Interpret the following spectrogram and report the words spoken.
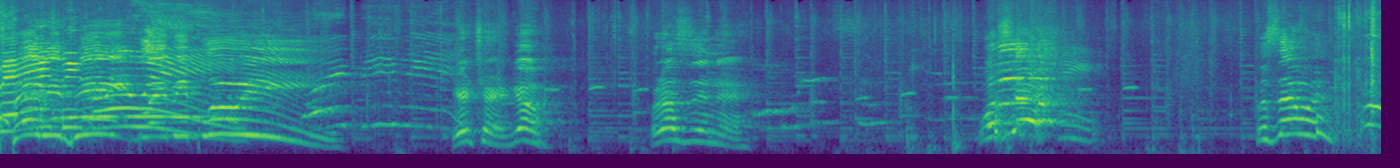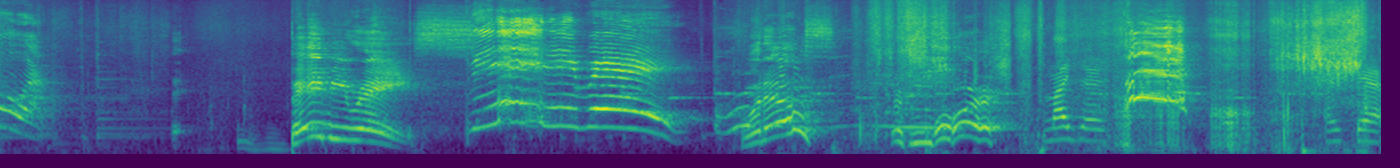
Baby! Baby Bluey! Baby Bluey! Your turn, go. What else is in there? What's that? What's that one? Baby race. Baby Race. What else? There's more. My turn. I share.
